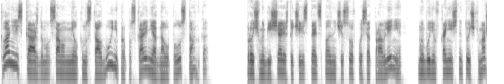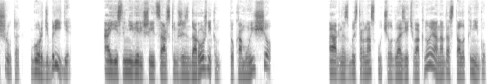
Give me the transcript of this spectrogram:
Кланялись каждому, самому мелкому столбу и не пропускали ни одного полустанка. Впрочем, обещали, что через пять с половиной часов после отправления мы будем в конечной точке маршрута, городе Бриге. А если не верить швейцарским железнодорожникам, то кому еще? Агнес быстро наскучила глазеть в окно, и она достала книгу.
